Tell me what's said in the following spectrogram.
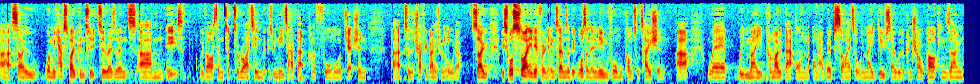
Uh, so when we have spoken to, to residents, um, it's, we've asked them to, to write in because we need to have that kind of formal objection uh, to the traffic management order. So this was slightly different in terms of it wasn't an informal consultation. Uh, where we may promote that on, on our website or we may do so with a controlled parking zone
